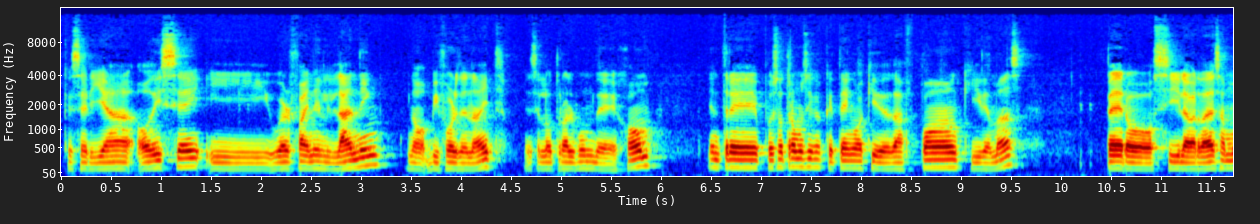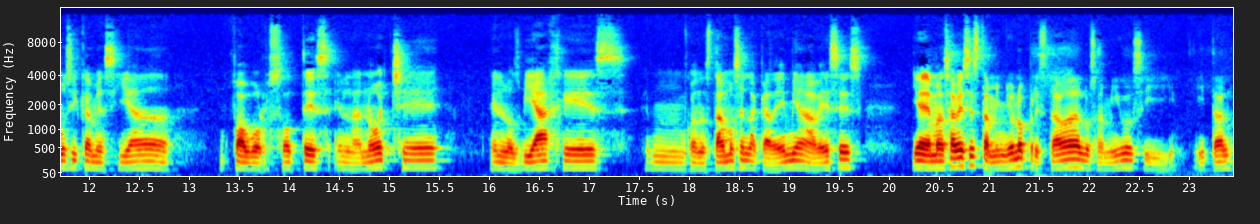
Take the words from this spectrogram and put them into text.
que sería Odyssey y We're Finally Landing, no, Before the Night, es el otro álbum de Home, entre pues otra música que tengo aquí de Daft Punk y demás. Pero sí, la verdad esa música me hacía favorzotes en la noche, en los viajes, cuando estábamos en la academia a veces. Y además a veces también yo lo prestaba a los amigos y, y tal.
